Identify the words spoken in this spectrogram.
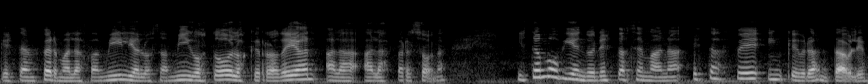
que, está enferma, la familia, los amigos, todos los que rodean a, la, a las personas. Y estamos viendo en esta semana esta fe inquebrantable.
